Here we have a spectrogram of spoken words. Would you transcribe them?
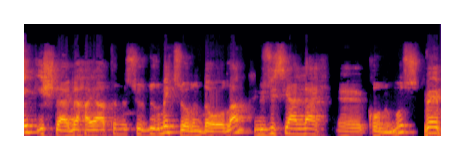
ek işlerle hayatını sürdürmek zorunda olan müzisyenler e, konumuz ve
